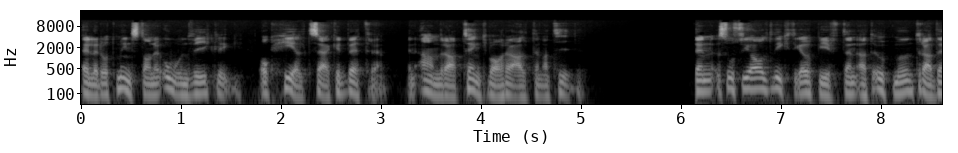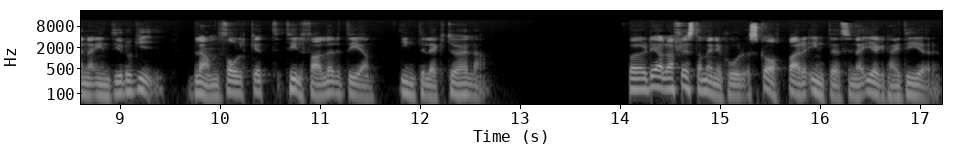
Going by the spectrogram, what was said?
eller åtminstone oundviklig och helt säkert bättre än andra tänkbara alternativ. Den socialt viktiga uppgiften att uppmuntra denna ideologi bland folket tillfaller de intellektuella. För de allra flesta människor skapar inte sina egna idéer,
